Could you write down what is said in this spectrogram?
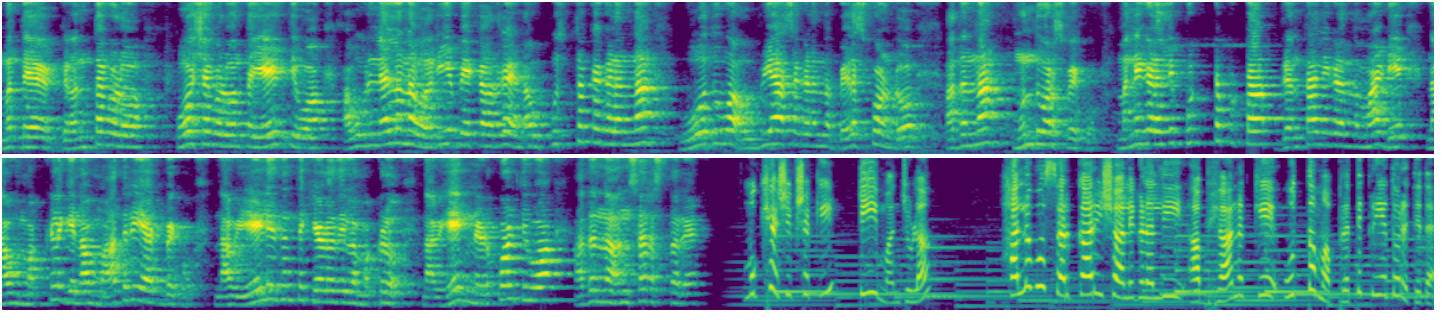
ಮತ್ತು ಗ್ರಂಥಗಳು, ಕೋಶಗಳು ಅಂತ ಹೇಳ್ತೀವೋ, ಅವುಗಳನ್ನೆಲ್ಲ ನಾವು ಅರಿಯಬೇಕಾದ್ರೆ ನಾವು ಪುಸ್ತಕಗಳನ್ನು ಓದುವ ಹವ್ಯಾಸಗಳನ್ನು ಬೆಳೆಸ್ಕೊಂಡು ಅದನ್ನು ಮುಂದುವರಿಸ್ಬೇಕು. ಮನೆಗಳಲ್ಲಿ ಪುಟ್ಟ ಪುಟ್ಟ ಗ್ರಂಥಾಲಯಗಳನ್ನು ಮಾಡಿ ನಾವು ಮಕ್ಕಳಿಗೆ ನಾವು ಮಾದರಿಯಾಗಬೇಕು ನಾವು ಹೇಳಿದಂತೆ ಕೇಳೋದಿಲ್ಲ ಮಕ್ಕಳು. ನಾವು ಹೇಗೆ ನಡ್ಕೊಳ್ತೀವೋ ಅದನ್ನು ಅನುಸರಿಸ್ತಾರೆ. ಮುಖ್ಯ ಶಿಕ್ಷಕಿ ಟಿ ಮಂಜುಳಾ ಹಲವು ಸರ್ಕಾರಿ ಶಾಲೆಗಳಲ್ಲಿ ಅಭಿಯಾನಕ್ಕೆ ಉತ್ತಮ ಪ್ರತಿಕ್ರಿಯೆ ದೊರೆತಿದೆ.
